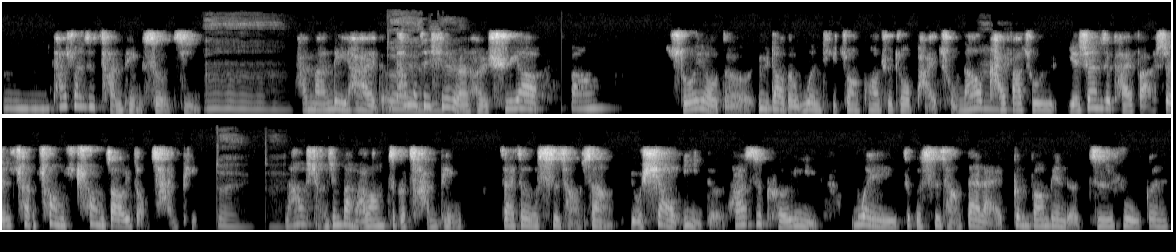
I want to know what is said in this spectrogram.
嗯，他算是产品设计，嗯嗯嗯嗯，还蛮厉害的。他们这些人很需要帮。所有的遇到的问题状况去做排除，然后开发出也算是开发，是创创创造一种产品。对对。然后想尽办法让这个产品在这个市场上有效益的，它是可以为这个市场带来更方便的支付、更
